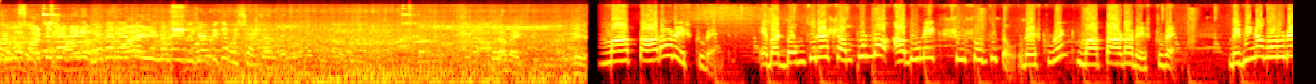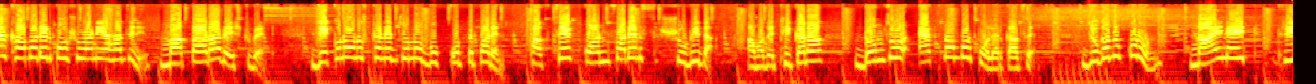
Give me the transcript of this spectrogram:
মানুষ সত্যিকারেরই ভেবে দেখবে তৃণমূল বিজেপিকে বিসর্জন দেবে। মা তারা রেস্টুরেন্ট। এবার ডোমচুরের সম্পূর্ণ আধুনিক সুসজ্জিত রেস্টুরেন্ট মা তারা রেস্টুরেন্ট। বিভিন্ন ধরনের খাবারের পশুরা নিয়ে হাজির মা তারা রেস্টুরেন্ট। যে কোনো অনুষ্ঠানের জন্য বুক করতে পারেন। থাকছে কনফারেন্স সুবিধা। আমাদের ঠিকানা ডোমচুর এক নম্বর পোলের কাছে। যোগাযোগ করুন nine eight three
